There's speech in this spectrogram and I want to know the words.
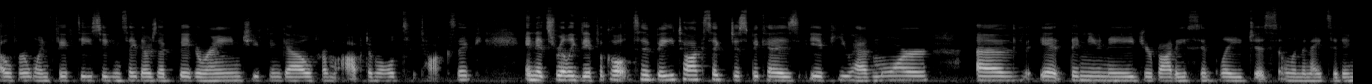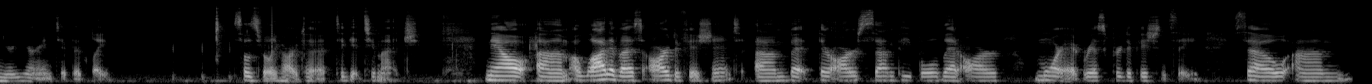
over 150. So you can see there's a big range you can go from optimal to toxic. And it's really difficult to be toxic just because if you have more of it than you need, your body simply just eliminates it in your urine typically. So it's really hard to, to get too much. Now, um, a lot of us are deficient, um, but there are some people that are more at risk for deficiency. So, um,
